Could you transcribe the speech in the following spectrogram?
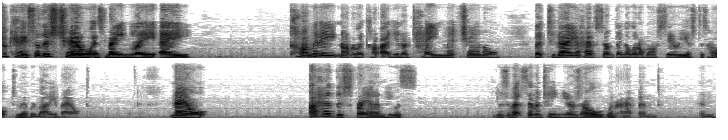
Okay, so this channel is mainly a comedy, not really com an entertainment channel, but today I have something a little more serious to talk to everybody about. Now, I had this friend, he was, he was about 17 years old when it happened, and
